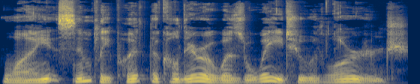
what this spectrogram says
Why, simply put, the caldera was way too large.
